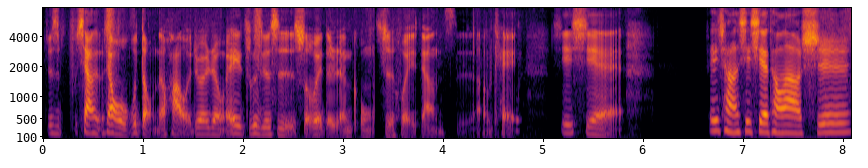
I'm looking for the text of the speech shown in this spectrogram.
就是不像像我不懂的话，我就会认为，哎，这个就是所谓的人工智慧这样子。OK，谢谢，非常谢谢童老师。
